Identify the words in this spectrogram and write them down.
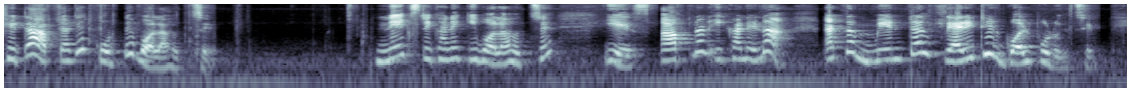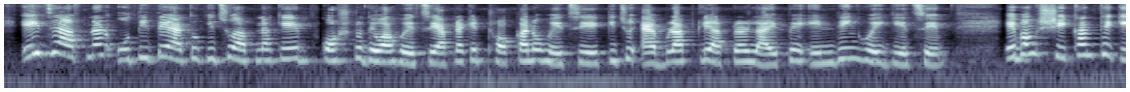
সেটা আপনাকে করতে বলা হচ্ছে। নেক্সট এখানে কি বলা হচ্ছে? ইয়েস আপনার এখানে না একটা মেন্টাল ক্ল্যারিটির গল্প রয়েছে। এই যে আপনার অতীতে এত কিছু আপনাকে কষ্ট দেওয়া হয়েছে, আপনাকে ঠকানো হয়েছে, কিছু অ্যাব্রাপ্টলি আপনার লাইফে এন্ডিং হয়ে গিয়েছে এবং সেখান থেকে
